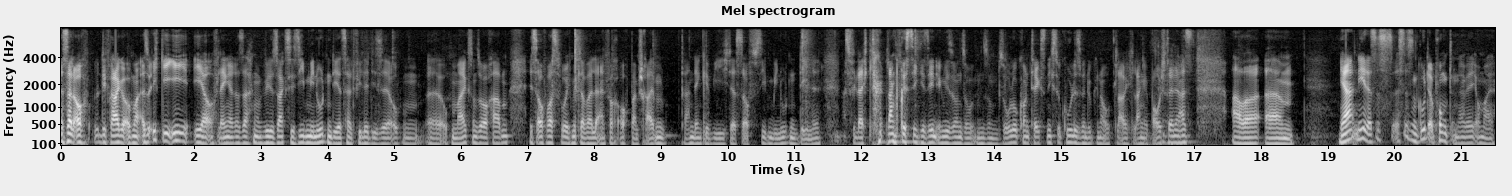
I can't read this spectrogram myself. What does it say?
ist halt auch die Frage, ob man, also ich gehe eh eher auf längere Sachen, wie du sagst, die sieben Minuten, die jetzt halt viele diese Open, äh, Open Mics und so auch haben, ist auch was, wo ich mittlerweile einfach auch beim Schreiben dran denke, wie ich das auf sieben Minuten dehne, was vielleicht langfristig gesehen irgendwie so in so, in so einem Solo-Kontext nicht so cool ist, wenn du genau gleich lange Bausteine hast. Aber ähm, ja, nee, das ist, das ist ein guter Punkt und da werde ich auch mal,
